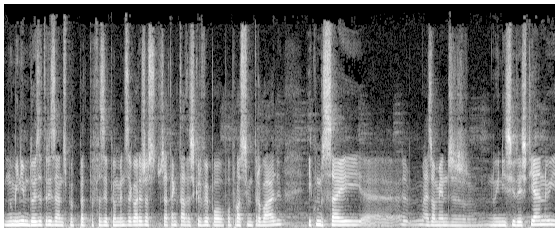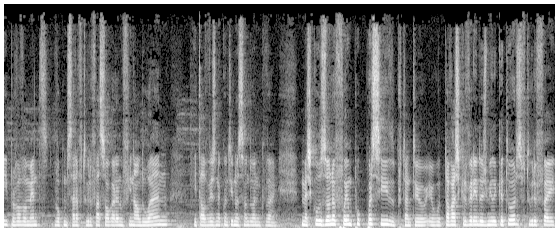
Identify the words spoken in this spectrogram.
no mínimo dois a três anos para, para, para, fazer. Pelo menos agora já, já tenho estado a escrever para o, para o próximo trabalho e comecei uh, mais ou menos no início deste ano e provavelmente vou começar a fotografar só agora no final do ano e talvez na continuação do ano que vem. Mas com o Zona foi um pouco parecido, portanto eu, eu estava a escrever em 2014, fotografei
